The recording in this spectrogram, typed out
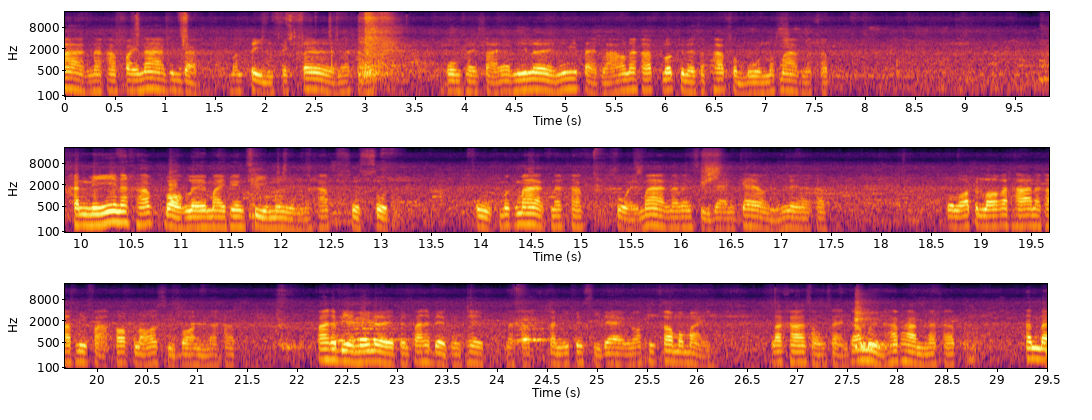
มากๆนะครับ ไฟหน้าเป็นแบบมันติรีเฟกเตอร์นะครับโครงใสๆแบบนี้เลย ไม่มีแตกร้าวนะครับ รถอยู่ในสภาพสมบูรณ์มากๆนะครับ คันนี้นะครับบอกเลยไม่เพียง40,000นะครับ สุดๆถูกมากๆนะครับ สวยมากนะเป็นสีแดงแก้วอย่างนี้เลยนะครับ ตัวล้อเป็นล้อกระทะนะครับ มีฝาครอบล้อสีบอลนะครับ ป้ายทะเบียนนี้เลยเป็นป้ายทะเบียนกรุงเทพนะครับคันนี้เป็นสีแดงเนาะที่เข้ามาใหม่ ราคา 295,000นะครับท่านใด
